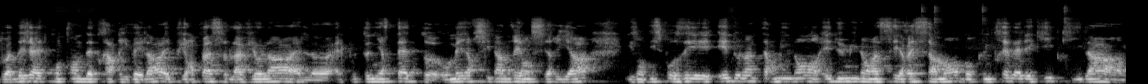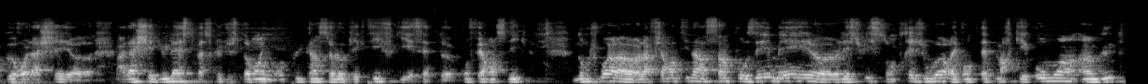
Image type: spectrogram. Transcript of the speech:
doit déjà être contente d'être arrivée là. Et puis en face, la Viola, elle, peut tenir tête au meilleur cylindré en Serie A. Ils ont disposé et de l'Inter Milan et du Milan assez récemment. Donc une très belle équipe qui là un peu relâché, euh, a lâché du lest parce que justement ils n'ont plus qu'un seul objectif qui est cette conférence League. Donc je vois la, Fiorentina s'imposer, mais euh, les Suisses sont très joueurs et vont peut-être marquer au moins un but.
